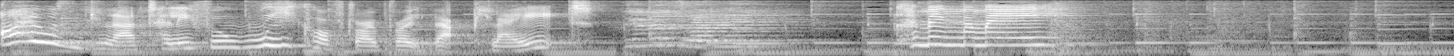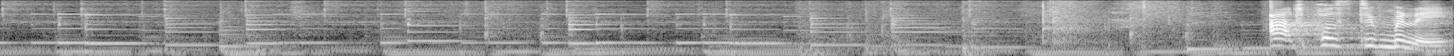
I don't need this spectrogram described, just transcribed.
I wasn't allowed telly for a week after I broke that plate. Dinner's ready. Coming, Mummy. At Money,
